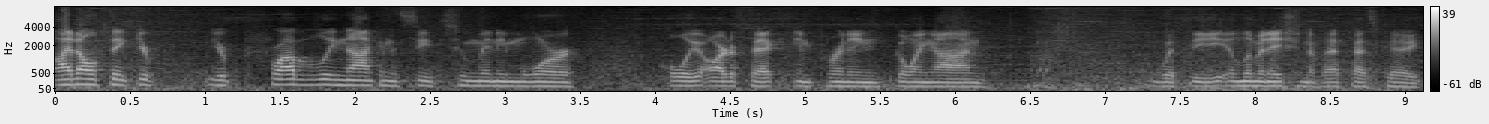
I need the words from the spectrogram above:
I don't think you're you're probably not going to see too many more holy artifact imprinting going on with the elimination of FSK.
